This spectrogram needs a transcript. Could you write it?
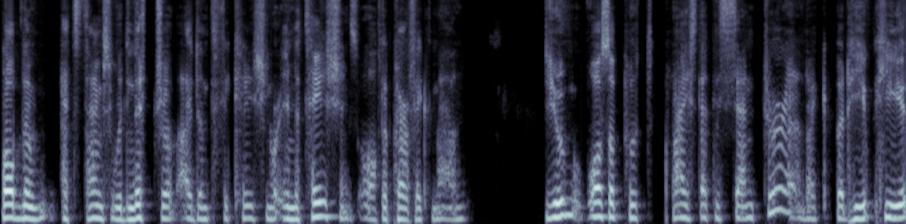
problem at times with literal identification or imitations of the perfect man Jung also put Christ at the center, and like, but he he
